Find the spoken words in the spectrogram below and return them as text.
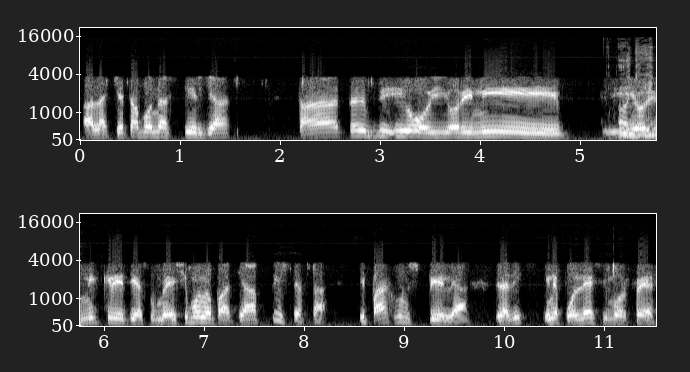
αλλά και τα μοναστήρια τα, τα, η, η, ορεινή, η ορεινή Κρήτη ας πούμε έχει μονοπάτια απίστευτα υπάρχουν σπήλαια δηλαδή είναι πολλές οι μορφές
